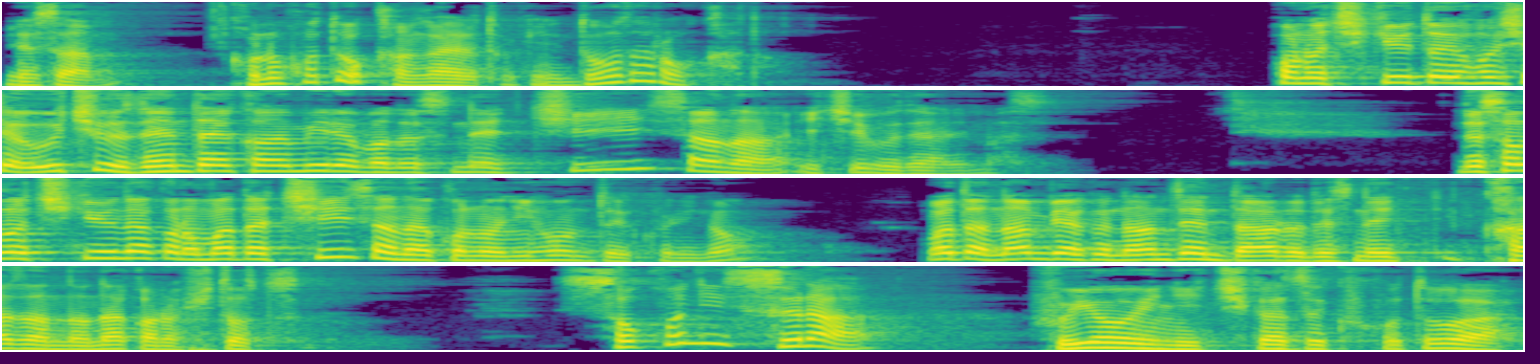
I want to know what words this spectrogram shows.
皆さん、このことを考えるときにどうだろうかと。この地球という星は宇宙全体から見ればですね、小さな一部であります。で、その地球の中のまた小さなこの日本という国の、また何百何千とあるですね、火山の中の一つ。そこにすら不用意に近づくことは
